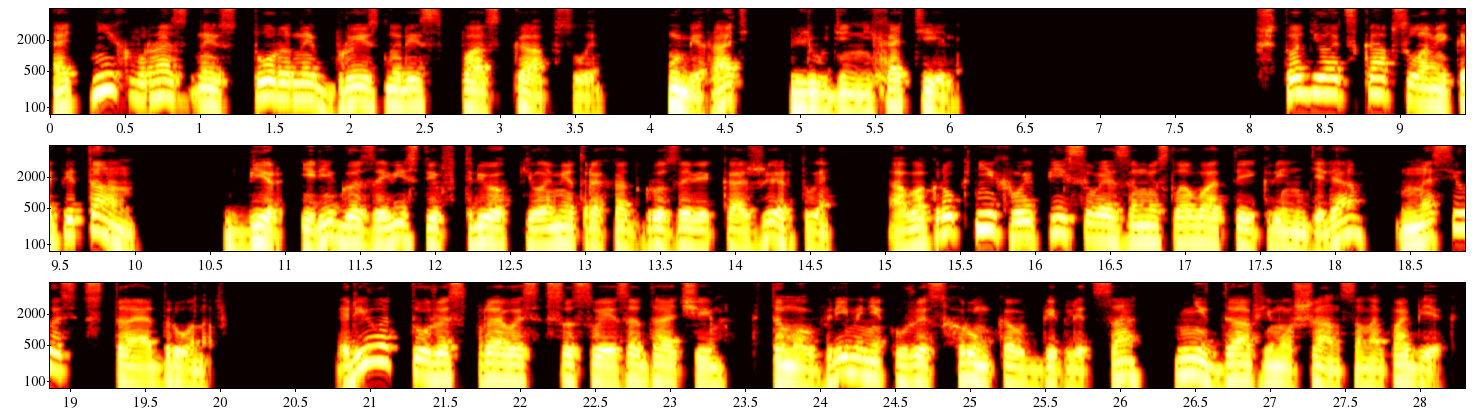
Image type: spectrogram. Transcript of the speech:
от них в разные стороны брызнули спас-капсулы. Умирать люди не хотели. «Что делать с капсулами, капитан?» Бир и Риго зависли в трех километрах от грузовика жертвы, а вокруг них, выписывая замысловатые кренделя, носилась стая дронов. Рила тоже справилась со своей задачей, к тому времени уже схрумкав беглеца, не дав ему шанса на побег.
